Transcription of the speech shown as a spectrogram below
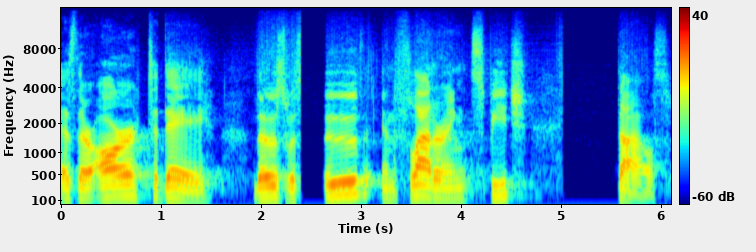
as there are today those with smooth and flattering speech styles,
